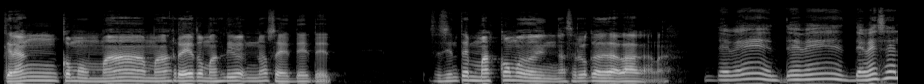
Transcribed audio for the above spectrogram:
crean como más, más reto, más libre, no sé, de, de- se sienten más cómodos en hacer lo que les da la gana. Debe, debe, debe ser,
